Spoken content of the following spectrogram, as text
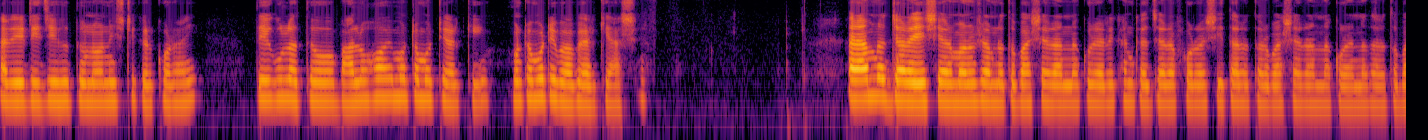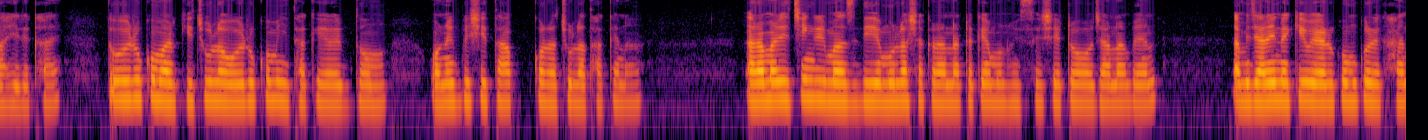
আর এটি যেহেতু নন স্টিকের কড়াই তো এগুলো তো ভালো হয় মোটামুটি আর কি, মোটামুটিভাবে আর কি আসে। আর আমরা যারা এশিয়ার মানুষ, আমরা তো বাসায় রান্না করি, আর এখানকার যারা ফরাসি, তারা তো আর বাসায় রান্না করে না, তারা তো বাহিরে খায়। তো ওই রকম আর কি, চুলা ওই রকমই থাকে একদম, অনেক বেশি তাপ করা চুলা থাকে না। আর আমার এই চিংড়ি মাছ দিয়ে মূলা শাক রান্নাটা কেমন হয়েছে সেটাও জানাবেন। আমি জানি না কেউ এরকম করে খান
